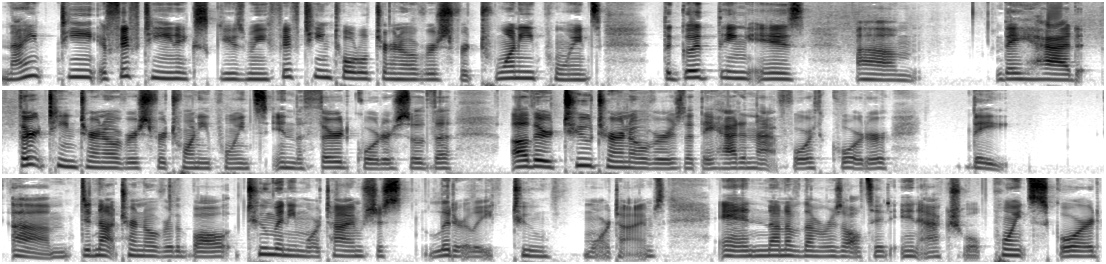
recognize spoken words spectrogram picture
19 15 excuse me 15 total turnovers for 20 points the good thing is um, they had 13 turnovers for 20 points in the third quarter. So the other two turnovers that they had in that fourth quarter, they um, did not turn over the ball too many more times, just literally two more times. And none of them resulted in actual points scored.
